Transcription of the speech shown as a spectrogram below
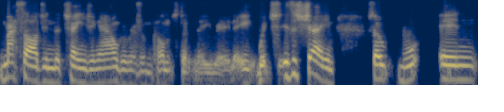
massaging the changing algorithm constantly, really, which is a shame. So, in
